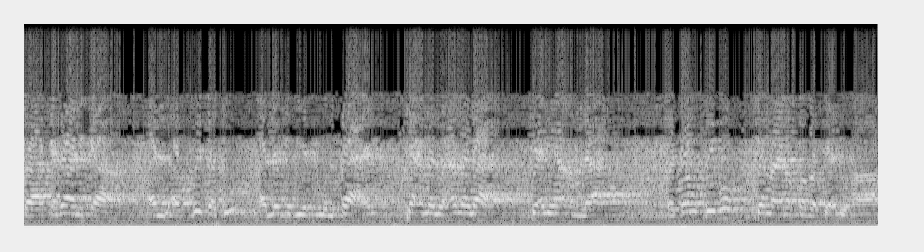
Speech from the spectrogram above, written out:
فكذلك الصفة التي هي اسم الفاعل تعمل عمل فعلها أم لا؟ فتنصب كما نصب فعلها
